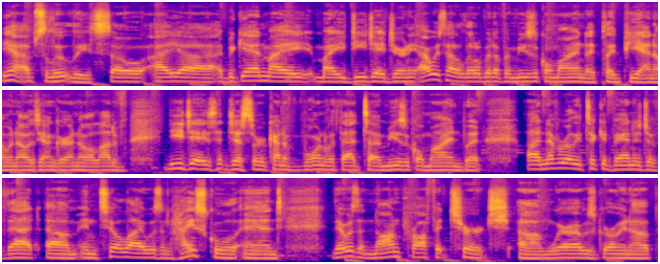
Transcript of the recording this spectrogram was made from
Yeah, absolutely. So I uh, I began my my DJ journey. I always had a little bit of a musical mind. I played piano when I was younger. I know a lot of DJs just are kind of born with that uh, musical mind, but I never really took advantage of that um, until I was in high school, and there was a nonprofit church um, where I was growing up.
